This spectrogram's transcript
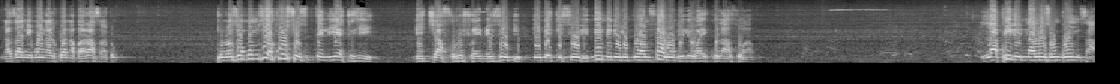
nadhani bwana alikuwa na barasa tu, tunazungumzia kuhusu hospitali yetu hii ni chafu, rushwa imezidi, imekisiri. Mimi nilikuwa mfano, niliwahi kulazwa hapo. La pili ninalozungumza,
